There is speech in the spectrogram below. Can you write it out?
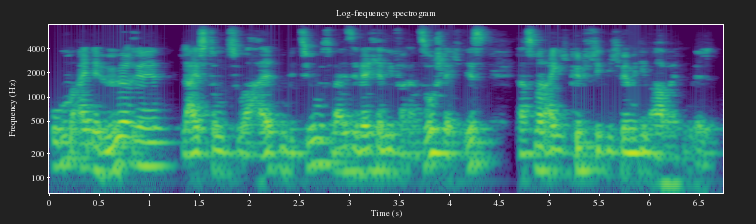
um eine höhere Leistung zu erhalten, beziehungsweise welcher Lieferant so schlecht ist, dass man eigentlich künftig nicht mehr mit ihm arbeiten will.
